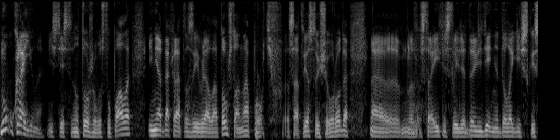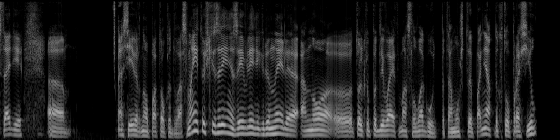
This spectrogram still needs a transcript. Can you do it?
Ну, Украина, естественно, тоже выступала и неоднократно заявляла о том, что она против соответствующего рода э, строительства или доведения до логической стадии э, Северного потока-2. С моей точки зрения, заявление Грюнеля, оно э, только подливает масло в огонь, потому что понятно, кто просил,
